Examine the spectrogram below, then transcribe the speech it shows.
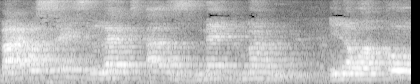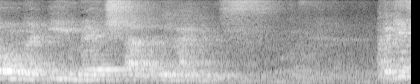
Bible says, let us make man in our own image and likeness. The key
